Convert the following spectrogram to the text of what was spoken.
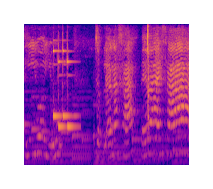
ที่ยั่วยุ จบแล้วนะคะ บ๊ายบายค่ะ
